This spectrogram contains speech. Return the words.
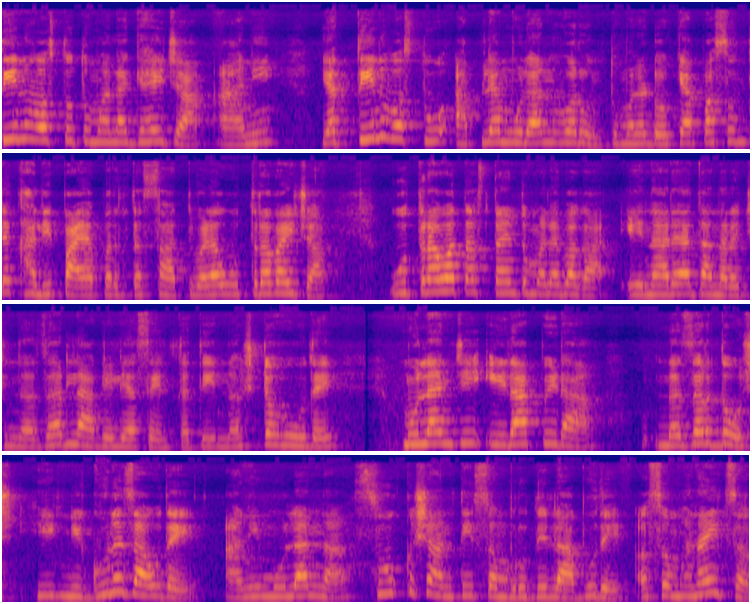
तीन वस्तू तुम्हाला घ्यायच्या आणि या तीन वस्तू आपल्या मुलांवरून तुम्हाला डोक्यापासून ते खाली पायापर्यंत सात वेळा उतरवायच्या. उतरवत असताना तुम्हाला बघा येणाऱ्या जाणाऱ्याची नजर लागलेली असेल तर ती नष्ट होऊ दे. मुलांची इडापिडा नजरदोष ही निघून जाऊ दे आणि मुलांना सुख शांती समृद्धी लाभू दे असं म्हणायचं.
